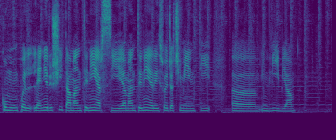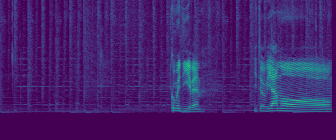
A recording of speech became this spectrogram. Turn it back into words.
comunque l'ENI è riuscita a mantenersi e a mantenere i suoi giacimenti uh, in Libia. Come dire, ci troviamo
